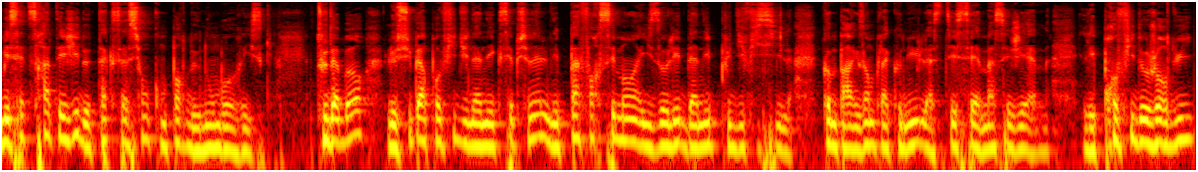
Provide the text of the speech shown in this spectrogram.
Mais cette stratégie de taxation comporte de nombreux risques. Tout d'abord, le super profit d'une année exceptionnelle n'est pas forcément à isoler d'années plus difficiles, comme par exemple a connu la TCMA-CGM. Les profits d'aujourd'hui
